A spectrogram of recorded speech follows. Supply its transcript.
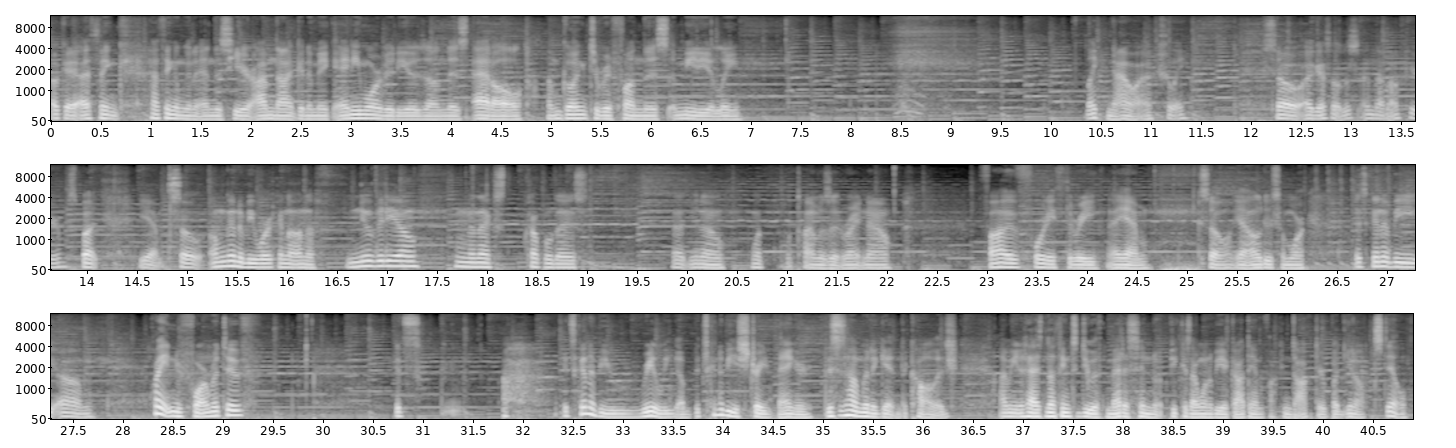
Okay, I think I think I'm gonna end this here. I'm not gonna make any more videos on this at all. I'm going to refund this immediately. like now actually so I guess I'll just end that off here but yeah so I'm gonna be working on a new video in the next couple days at you know what what time is it right now 5:43 a.m. so yeah I'll do some more it's gonna be um, quite informative it's it's gonna be really a, it's gonna be a straight banger this is how I'm gonna get into college I mean, it has nothing to do with medicine because I want to be a goddamn fucking doctor, but you know, still.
